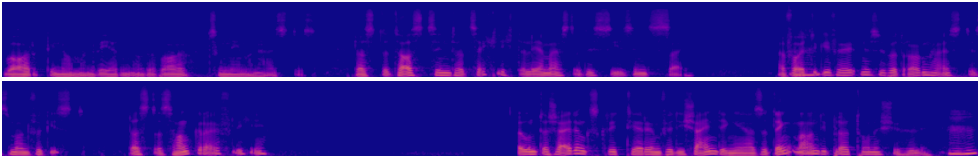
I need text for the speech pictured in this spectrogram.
wahrgenommen werden oder wahrzunehmen, heißt es. Dass der Tastsinn tatsächlich der Lehrmeister des Sehsinns sei. Auf mhm. heutige Verhältnisse übertragen heißt es, man vergisst, dass das Handgreifliche Unterscheidungskriterium für die Scheindinge. Also denk mal an die platonische Hülle. Mhm.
